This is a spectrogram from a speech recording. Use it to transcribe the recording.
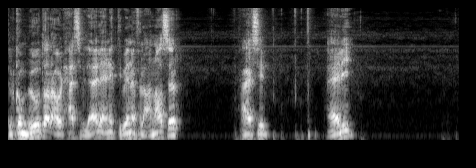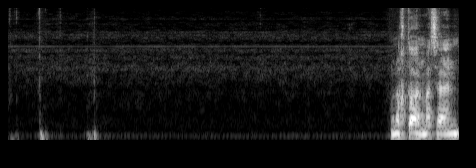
الكمبيوتر أو الحاسب الآلي هنكتب هنا في العناصر. حاسب آلي. ونختار مثلا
